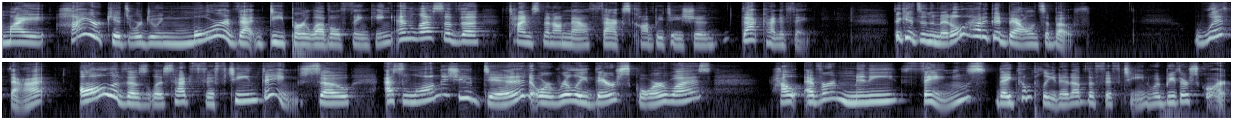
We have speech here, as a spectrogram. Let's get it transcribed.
my higher kids were doing more of that deeper level thinking and less of the time spent on math, facts, computation, that kind of thing. The kids in the middle had a good balance of both. With that, all of those lists had 15 things. So, as long as you did, or really their score was however many things they completed of the 15 would be their score.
